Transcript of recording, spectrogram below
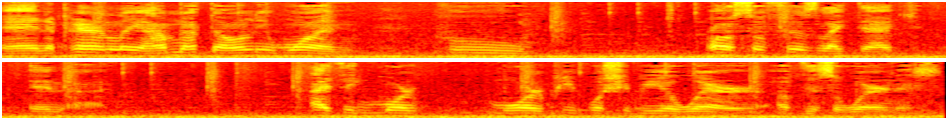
and apparently I'm not the only one who also feels like that. And I think more more people should be aware of this awareness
